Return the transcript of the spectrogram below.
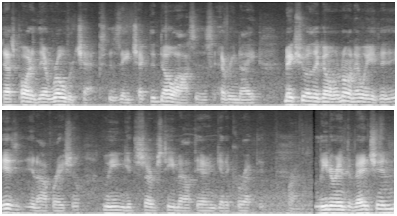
That's part of their rover checks. Is they check the DOASs every night, make sure they're going on. That way, if it is inoperational, we can get the service team out there and get it corrected. Right. Leader intervention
